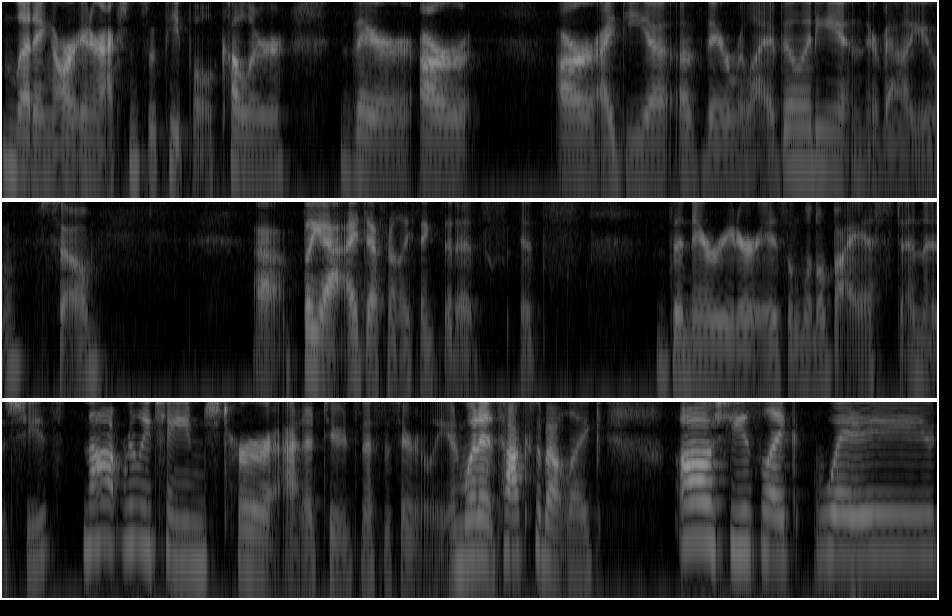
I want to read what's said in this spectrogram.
letting our interactions with people color their our our idea of their reliability and their value. So, uh, but yeah, I definitely think that it's it's the narrator is a little biased and that she's not really changed her attitudes necessarily. And when it talks about like, oh, she's like way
